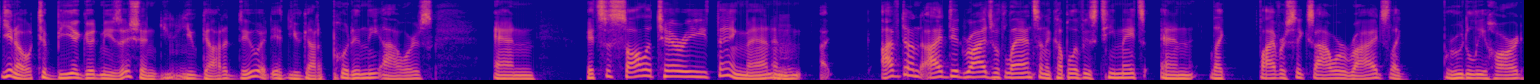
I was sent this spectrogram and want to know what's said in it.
you know, to be a good musician, you you got to do it. it. You got to put in the hours, and it's a solitary thing, man. And I, I've done, I did rides with Lance and a couple of his teammates, and like five or six hour rides, like brutally hard,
